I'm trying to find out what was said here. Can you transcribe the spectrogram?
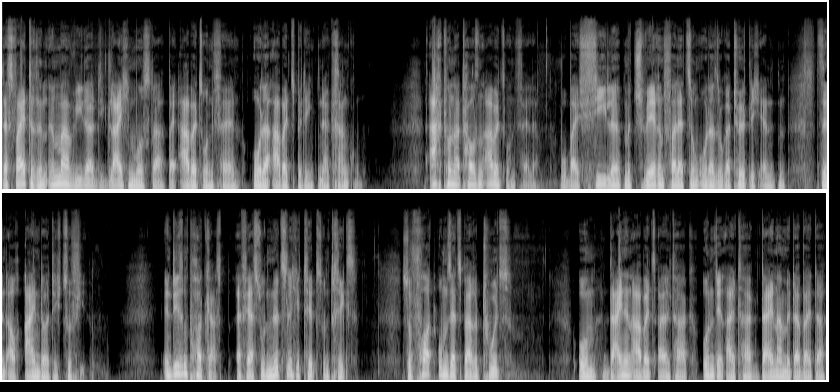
Des Weiteren immer wieder die gleichen Muster bei Arbeitsunfällen oder arbeitsbedingten Erkrankungen. 800.000 Arbeitsunfälle, wobei viele mit schweren Verletzungen oder sogar tödlich enden, sind auch eindeutig zu viel. In diesem Podcast erfährst du nützliche Tipps und Tricks, sofort umsetzbare Tools, um deinen Arbeitsalltag und den Alltag deiner Mitarbeiter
